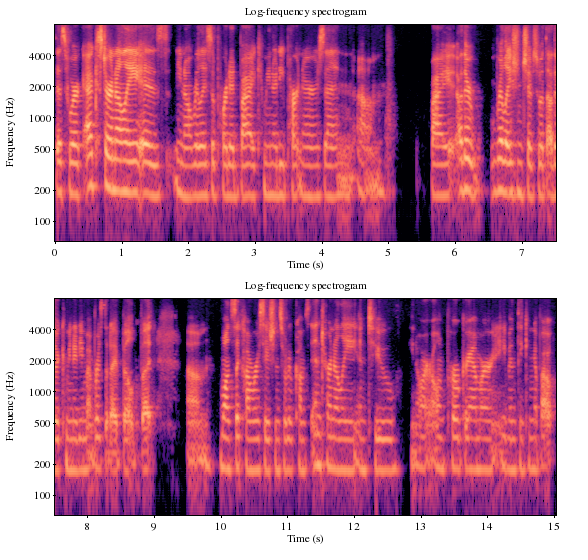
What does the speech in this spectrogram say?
this work externally is, you know, really supported by community partners and um, by other relationships with other community members that I've built. But um, once the conversation sort of comes internally into, you know, our own program or even thinking about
